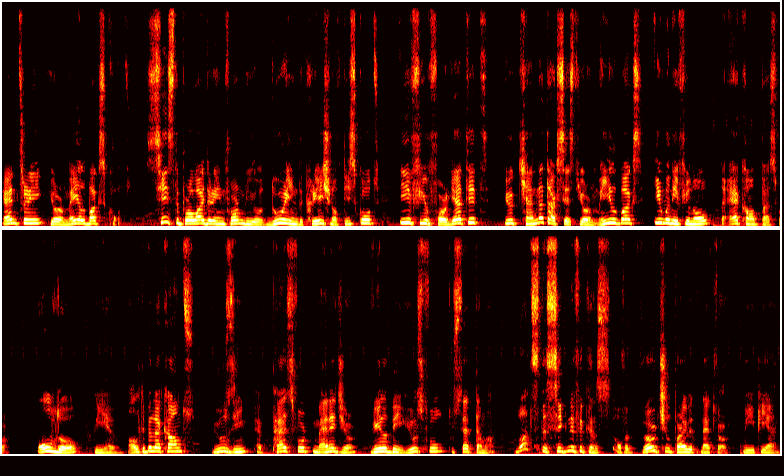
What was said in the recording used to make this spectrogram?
entering your mailbox code. Since the provider informed you during the creation of this code, If you forget it, you cannot access your mailbox even if you know the account password. Although we have multiple accounts, using a password manager will be useful to set them up. What's the significance of a virtual private network VPN?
